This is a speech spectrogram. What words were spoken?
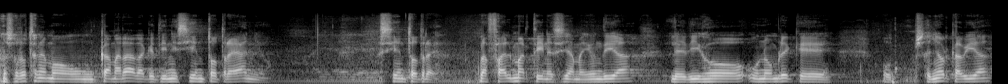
nosotros tenemos un camarada que tiene 103 años, 103, Rafael Martínez se llama, y un día le dijo un hombre que, un señor que había,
